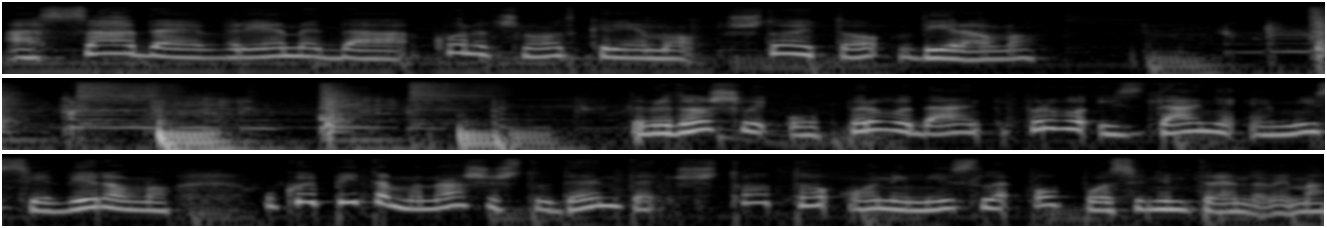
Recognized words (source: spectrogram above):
a sada je vrijeme da konačno otkrijemo što je to viralno. Dobrodošli u prvo, prvo izdanje emisije Viralno u kojoj pitamo naše studente što to oni misle o posljednjim trendovima.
